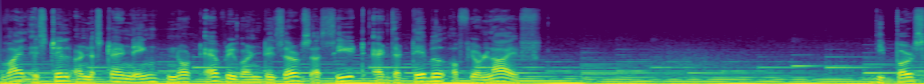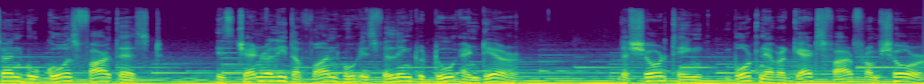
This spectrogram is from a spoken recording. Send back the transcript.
while still understanding not everyone deserves a seat at the table of your life. The person who goes farthest is generally the one who is willing to do and dare. The sure thing boat never gets far from shore.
